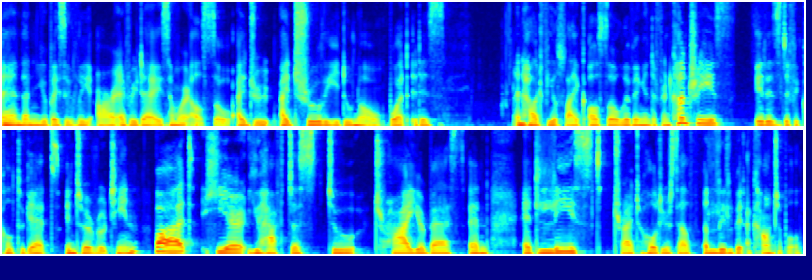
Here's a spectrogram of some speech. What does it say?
and then you basically are every day somewhere else so i do i truly do know what it is and how it feels like also living in different countries it is difficult to get into a routine. But here you have just to try your best and at least try to hold yourself a little bit accountable.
